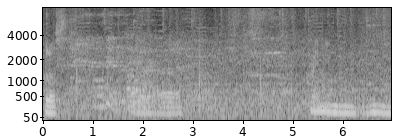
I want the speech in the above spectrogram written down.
Close. Uh, premium Lima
